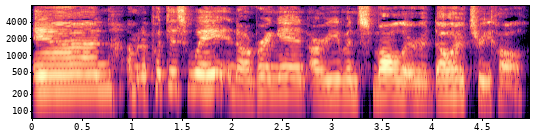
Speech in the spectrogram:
And I'm going to put this away and I'll bring in our even smaller Dollar Tree haul.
